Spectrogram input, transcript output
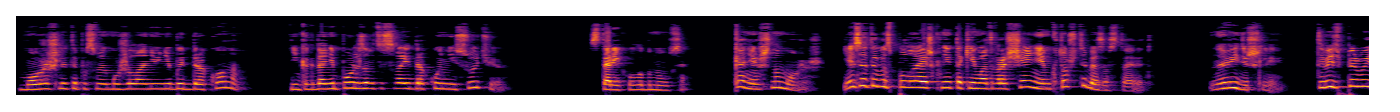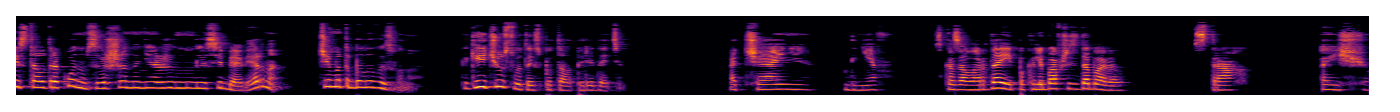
Можешь ли ты по своему желанию не быть драконом? Никогда не пользоваться своей драконьей сутью? Старик улыбнулся. Конечно, можешь. Если ты воспылаешь к ней таким отвращением, кто ж тебя заставит? Но видишь ли, ты ведь впервые стал драконом совершенно неожиданно для себя, верно? Чем это было вызвано? Какие чувства ты испытал перед этим? Отчаяние, гнев, сказал Орда и, поколебавшись, добавил. Страх. А еще?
